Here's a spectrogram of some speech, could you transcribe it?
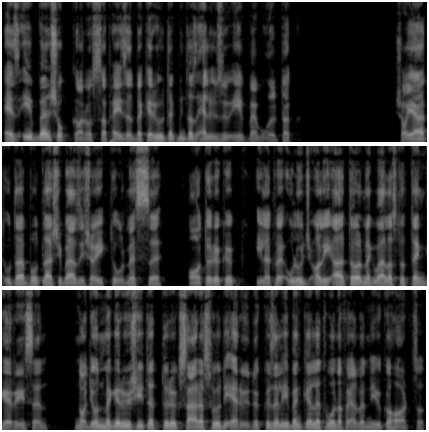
ez évben sokkal rosszabb helyzetbe kerültek, mint az előző évben voltak. Saját utánpótlási bázisaiktól messze, a törökök, illetve Uluj Ali által megválasztott tengerrészen nagyon megerősített török szárazföldi erődök közelében kellett volna felvenniük a harcot.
